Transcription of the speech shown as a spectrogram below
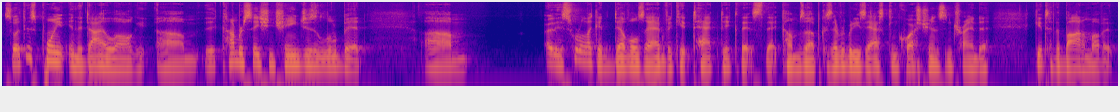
So at this point in the dialogue, um, the conversation changes a little bit. Um, it's sort of like a devil's advocate tactic that's that comes up because everybody's asking questions and trying to get to the bottom of it.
